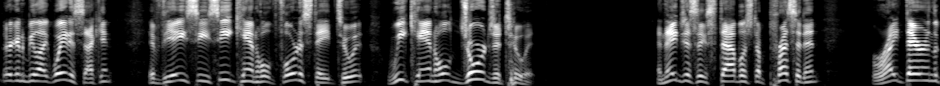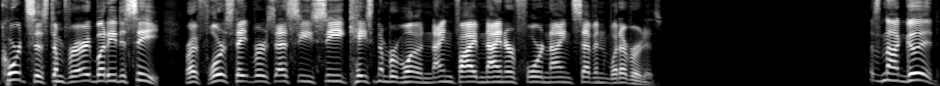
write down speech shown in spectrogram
they're going to be like, wait a second. If the ACC can't hold Florida State to it, we can't hold Georgia to it. And they just established a precedent right there in the court system for everybody to see. Right? Florida State versus SEC, case number one, 959 or 497, whatever it is. That's not good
